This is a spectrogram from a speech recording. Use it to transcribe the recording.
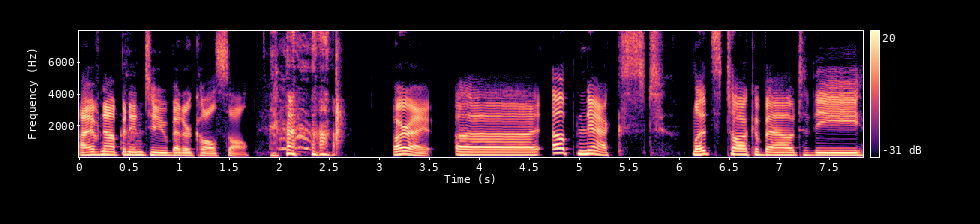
I have not been into Better Call Saul. All right. Uh, up next, let's talk about the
